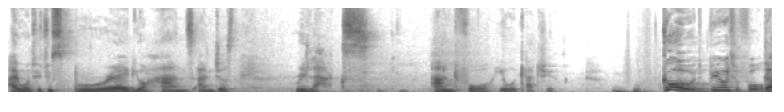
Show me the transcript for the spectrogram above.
I want you to spread your hands and just relax. And fall. He will catch you. Good, beautiful. what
